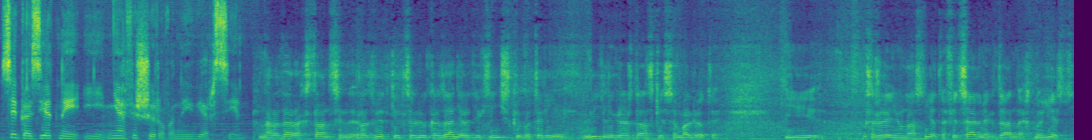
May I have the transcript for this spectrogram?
все газетные и неафишированные версии. На радарах станции разведки целеуказания радиотехнической батареи видели гражданские самолеты. И, к сожалению, у нас нет официальных данных, но есть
